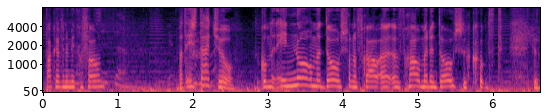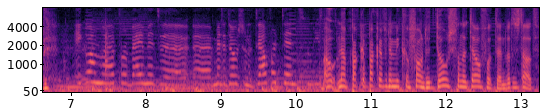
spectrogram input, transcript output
Pak even de microfoon. Wat is dat, joh? Er komt een enorme doos van een vrouw, eh, een vrouw met een doos. Komt Ik kwam eh, voorbij met, de eh, met de doos van de Telfort tent. Die is Oh, nou pak, pak even de microfoon. De doos van de Telfort tent. Wat is dat?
